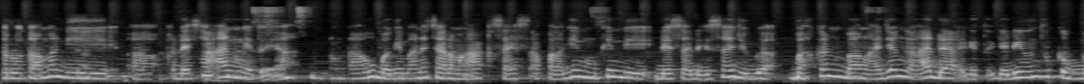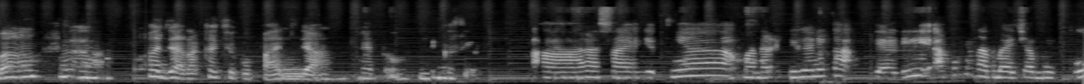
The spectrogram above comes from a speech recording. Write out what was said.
terutama di uh, pedesaan gitu ya. Belum tahu bagaimana cara mengakses apalagi mungkin di desa-desa juga bahkan bank aja nggak ada gitu. Jadi untuk ke bank apa jaraknya cukup panjang gitu. Ke situ uh, nah selanjutnya menarik juga nih kak. Jadi aku pernah baca buku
